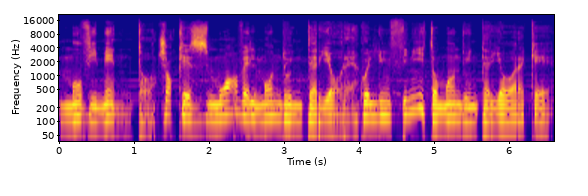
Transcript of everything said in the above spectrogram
movimento, ciò che smuove il mondo interiore, quell'infinito mondo interiore che,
